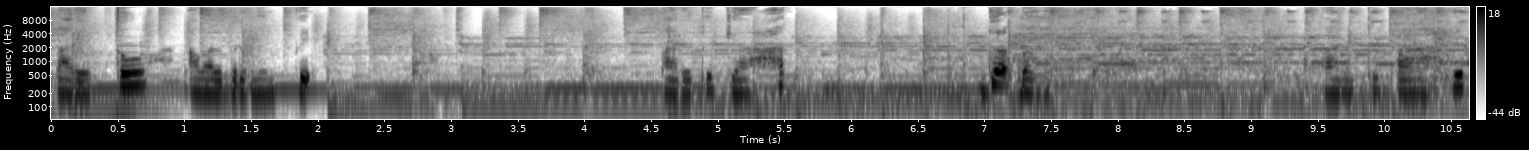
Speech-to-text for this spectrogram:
Pareto awal bermimpi. Pareto jahat. Gak banget. Pareto pahit.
